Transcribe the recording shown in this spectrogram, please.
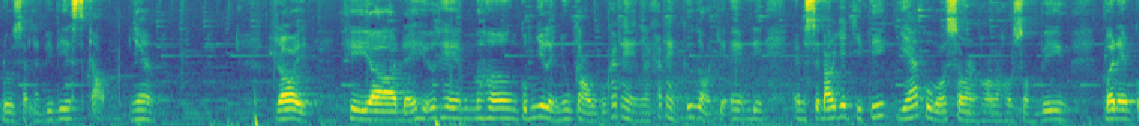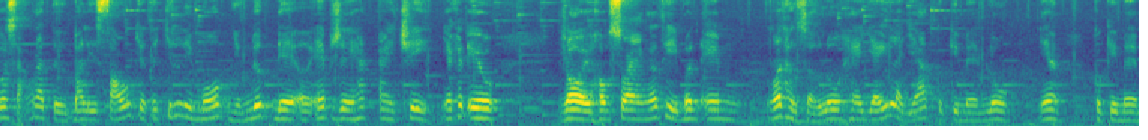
đồ sạch là VVS cộng nha. Rồi thì uh, để hiểu thêm hơn cũng như là nhu cầu của khách hàng là khách hàng cứ gọi cho em đi em sẽ báo giá chi tiết giá của vỏ xoàn hoặc là hồ xoàn viên. Bên em có sẵn là từ 3 ly 6 cho tới 9 ly 1 những nước DEF GHIG nha khách yêu. Rồi hộp xoàn đó thì bên em nói thật sự luôn hai giấy là giá cực kỳ mềm luôn nha cực kỳ mềm.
